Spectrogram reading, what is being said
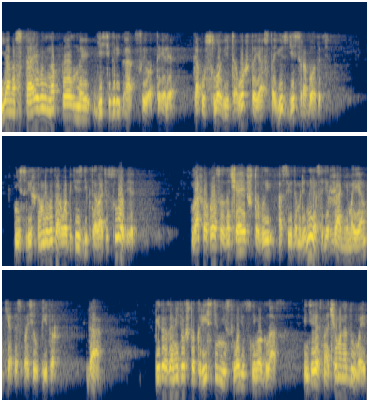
Я настаиваю на полной десегрегации отеля, как условии того, что я остаюсь здесь работать. Не слишком ли вы торопитесь диктовать условия?» «Ваш вопрос означает, что вы осведомлены о содержании моей анкеты?» — спросил Питер. «Да». Питер заметил, что Кристин не сводит с него глаз. Интересно, о чем она думает?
